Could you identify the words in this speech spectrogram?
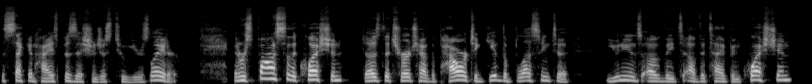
the second highest position just two years later. In response to the question, does the church have the power to give the blessing to unions of the, of the type in question,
